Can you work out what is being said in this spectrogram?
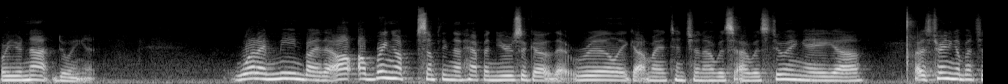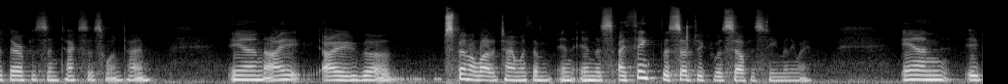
or you're not doing it. What I mean by that, I'll, I'll, bring up something that happened years ago that really got my attention. I was, I was doing a uh, I was training a bunch of therapists in Texas one time, and I I uh, spent a lot of time with them. In, in this, I think the subject was self-esteem anyway. And it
